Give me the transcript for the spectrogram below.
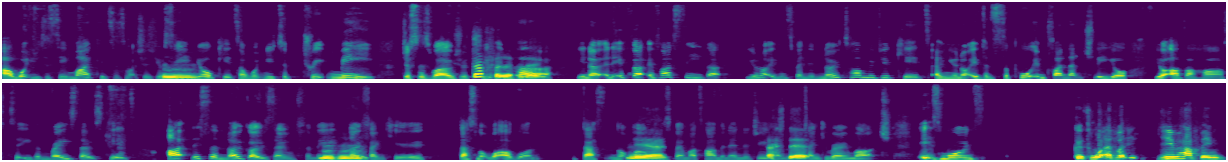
I want you to see my kids as much as you're mm. seeing your kids. I want you to treat me just as well as you're Definitely. treating her. You know, and if I, if I see that you're not even spending no time with your kids and you're not even supporting financially your your other half to even raise those kids, I this is a no go zone for me. Mm-hmm. No, thank you. That's not what I want. that's not what yeah. I'm going to spend my time and energy that's on. It. Thank you very much. It's more because in... whatever you having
